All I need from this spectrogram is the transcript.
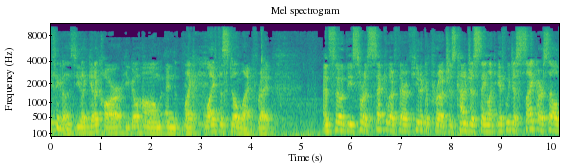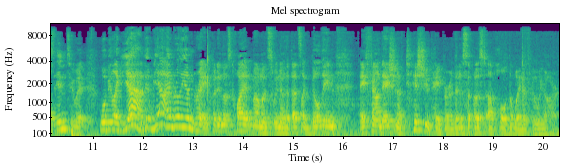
think about this. You like get a car, you go home, and like life is still life, right? And so the sort of secular therapeutic approach is kind of just saying like if we just psych ourselves into it, we'll be like, yeah, yeah, I really am great. But in those quiet moments, we know that that's like building a foundation of tissue paper that is supposed to uphold the weight of who we are,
